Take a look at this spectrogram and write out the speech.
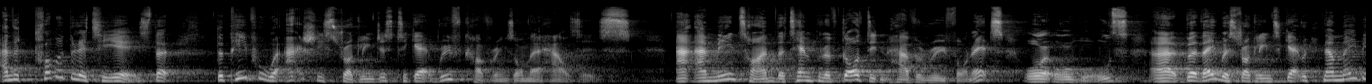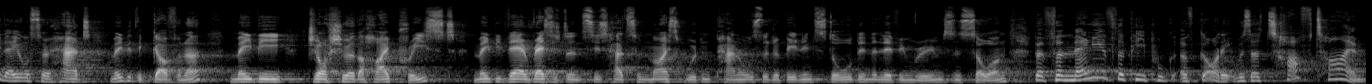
And the probability is that the people were actually struggling just to get roof coverings on their houses. And meantime, the temple of God didn't have a roof on it or, or walls, uh, but they were struggling to get. Now, maybe they also had, maybe the governor, maybe Joshua, the high priest, maybe their residences had some nice wooden panels that had been installed in the living rooms and so on. But for many of the people of God, it was a tough time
